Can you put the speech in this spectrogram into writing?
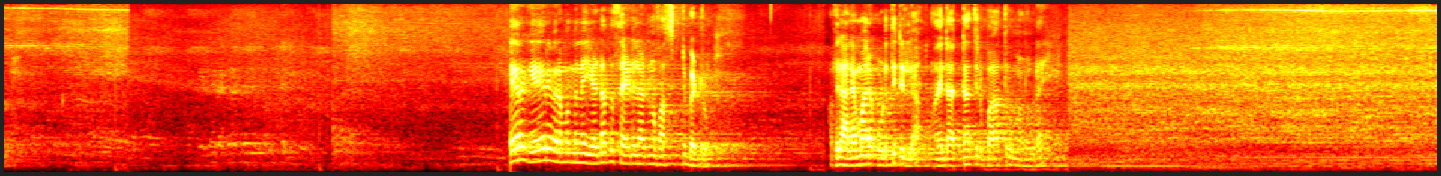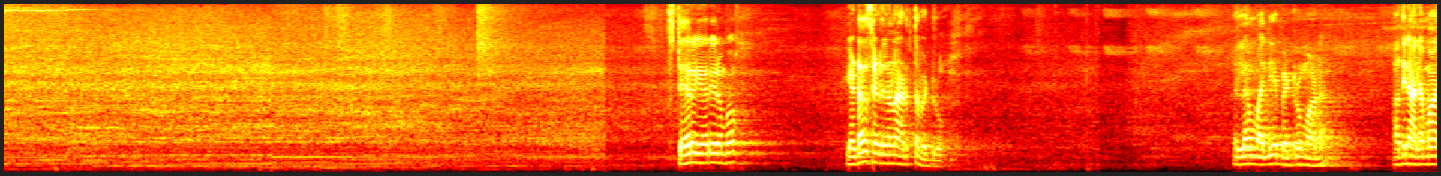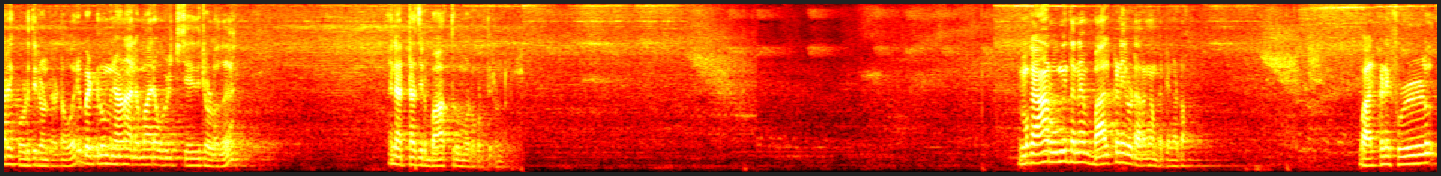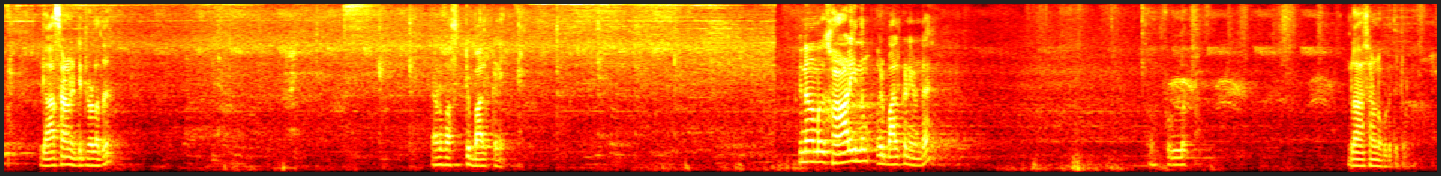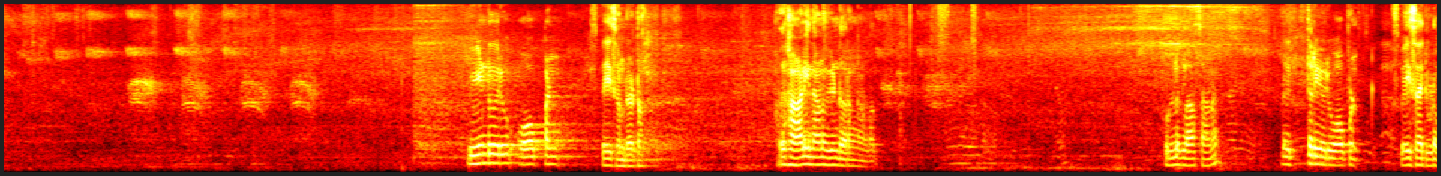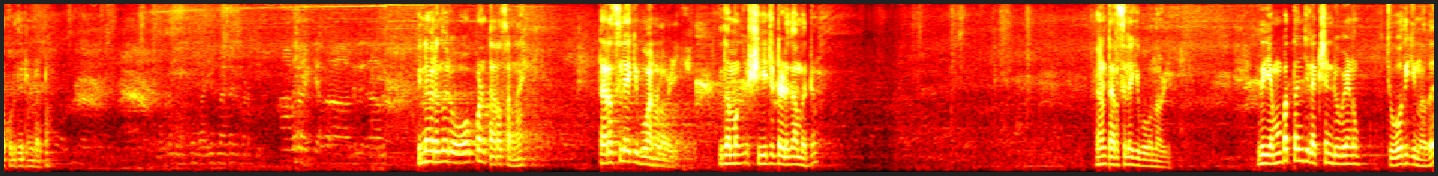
കയറി കയറി വരുമ്പം തന്നെ ഇടത് സൈഡിലായിട്ടാണ് ഫസ്റ്റ് ബെഡ്റൂം അതിൽ അലമാര കൊടുത്തിട്ടില്ല. അതിന്റെ അറ്റാച്ച്ഡ് ബാത്റൂമാണ് ഇവിടെ. സ്റ്റെയർ കയറി വരുമ്പോൾ ഇടത് സൈഡിലാണ് അടുത്ത ബെഡ്റൂം എല്ലാം വലിയ ബെഡ്റൂമാണ് അതിന് അലമാര കൊടുത്തിട്ടുണ്ട് കേട്ടോ. ഒരു ബെഡ്റൂമിനാണ് അലമാര ഒഴിച്ച് ചെയ്തിട്ടുള്ളത്. അതിന്റെ അറ്റാച്ച്ഡ് ബാത്റൂം കൂടെ കൊടുത്തിട്ടുണ്ട്. നമുക്ക് ആ റൂമിൽ തന്നെ ബാൽക്കണിയിലോട്ട് ഇറങ്ങാൻ പറ്റും കേട്ടോ. ബാൽക്കണി ഫുള്ള് ഗ്ലാസ്സാണ് ഇട്ടിട്ടുള്ളത്. ഇതാണ് ഫസ്റ്റ് ബാൽക്കണി പിന്നെ നമുക്ക് ഹാളിൽ നിന്നും ഒരു ബാൽക്കണി ഉണ്ട്. ഫുള്ള്. ഗ്ലാസ്സാണ് കൊടുത്തിട്ടുള്ളത്. വീണ്ടും ഒരു ഓപ്പൺ സ്പേസ് ഉണ്ട് കേട്ടോ. അത് ഹാളിൽ നിന്നാണ് വീണ്ടും ഇറങ്ങാനുള്ളത്. ഫുള്ള് ആണ്. ഇവിടെ ഇത്രയും ഒരു ഓപ്പൺ സ്പേസ് ആയിട്ട് ഇവിടെ കൊടുത്തിട്ടുണ്ട് കേട്ടോ. പിന്നെ വരുന്ന ഒരു ഓപ്പൺ ടെറസാണേ ടെറസിലേക്ക് പോകാനുള്ള വഴി. ഇത് നമുക്ക് ഷീറ്റ് ഇട്ട് എടുക്കാൻ പറ്റും. ഇതാണ് ടെറസിലേക്ക് പോകുന്ന വഴി. ഇത് എൺപത്തഞ്ച് ലക്ഷം രൂപയാണ് ചോദിക്കുന്നത്.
